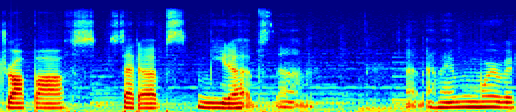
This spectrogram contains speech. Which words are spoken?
drop offs, setups, meetups. Um, I'm, I'm having more of a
